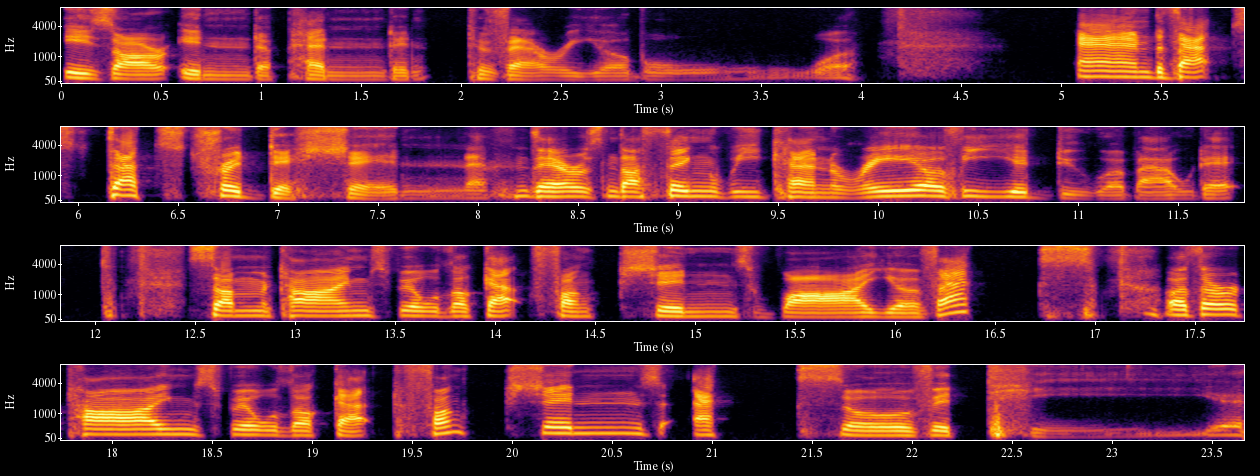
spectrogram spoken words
is our independent variable. And that's, that's tradition. There's nothing we can really do about it. Sometimes we'll look at functions y of x. Other times we'll look at functions x t.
